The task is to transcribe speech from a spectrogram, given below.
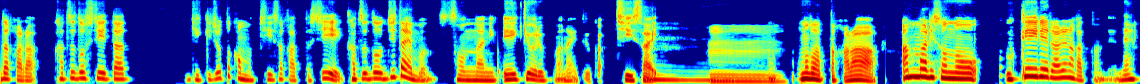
だから活動していた劇場とかも小さかったし、活動自体もそんなに影響力がないというか小さい。ものだったから、あんまりその受け入れられなかったんだよね。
